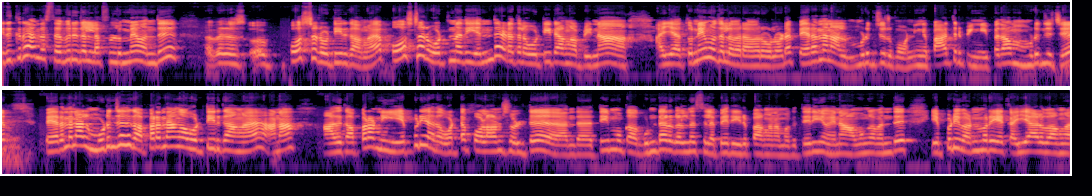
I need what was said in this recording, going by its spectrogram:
இருக்கிற அந்த செவறுகளில் ஃபுல்லுமே வந்து போஸ்டர் ஒட்டியிருக்காங்க. போஸ்டர் ஒட்டினது எந்த இடத்துல ஒட்டிட்டாங்க அப்படின்னா ஐயா துணை முதல்வர் அவர்களோட பிறந்த நாள் முடிஞ்சிருக்கும். நீங்கள் பார்த்துருப்பீங்க இப்போ தான் முடிஞ்சிச்சு. பிறந்த நாள் முடிஞ்சதுக்கு அப்புறம் தாங்க ஒட்டியிருக்காங்க. ஆனால் அதுக்கப்புறம் நீ எப்படி அதை ஒட்ட போகலான்னு சொல்லிட்டு அந்த திமுக குண்டர்கள்னு சில பேர் இருப்பாங்க நமக்கு தெரியும். ஏன்னா அவங்க வந்து எப்படி வன்முறையை கையாளுவாங்க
